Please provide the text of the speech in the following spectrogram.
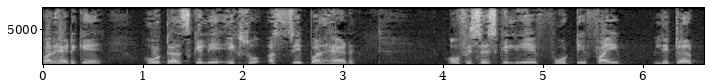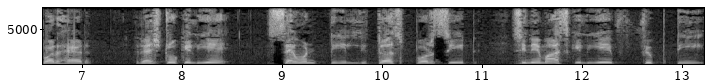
पर हेड के होटल्स के लिए 180 पर हेड ऑफ़िस के लिए 45 लीटर पर हेड, रेस्टों के लिए 70 लीटर्स पर सीट, सिनेमास के लिए 50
